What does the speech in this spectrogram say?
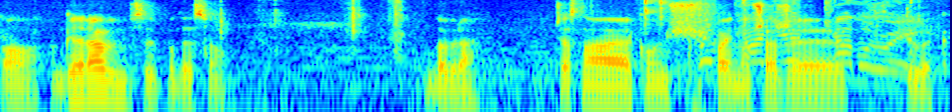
O, generał bym sobie podesłał. Dobra. Czas na jakąś fajną szarżę w tyłek.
